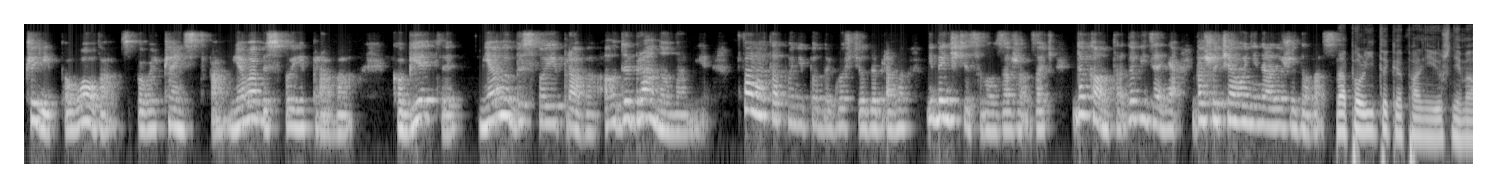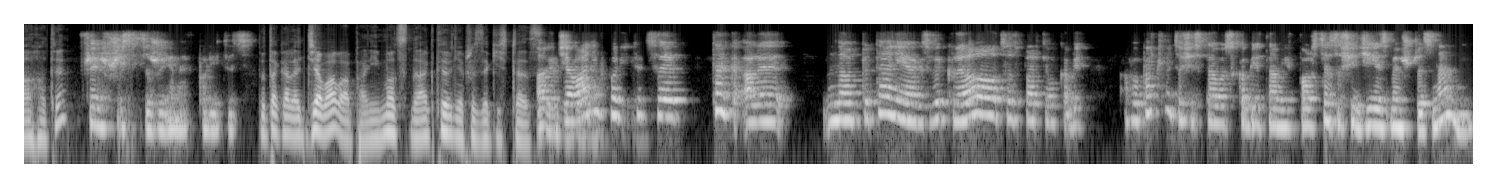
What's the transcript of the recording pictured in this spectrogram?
czyli połowa społeczeństwa miałaby swoje prawa, kobiety miałyby swoje prawa, a odebrano nam je. Dwa lata po niepodległości odebrano. Nie będziecie sobą zarządzać. Do kąta, do widzenia. Wasze ciało nie należy do was. Na politykę pani już nie ma ochoty? Przecież wszyscy żyjemy w polityce. To tak, ale działała pani mocno, aktywnie przez jakiś czas. Ale działanie w polityce, tak, ale na pytanie jak zwykle, o co z partią kobiet? A popatrzmy, co się stało z kobietami w Polsce, co się dzieje z mężczyznami.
